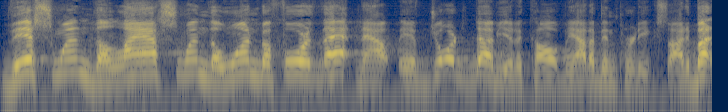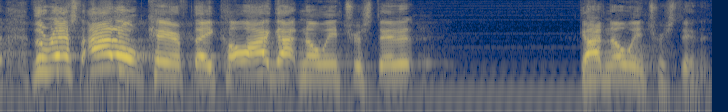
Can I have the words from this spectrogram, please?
This one, the last one, the one before that. Now, if George W. had called me, I'd have been pretty excited. But the rest, I don't care if they call. I got no interest in it. Got no interest in it.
